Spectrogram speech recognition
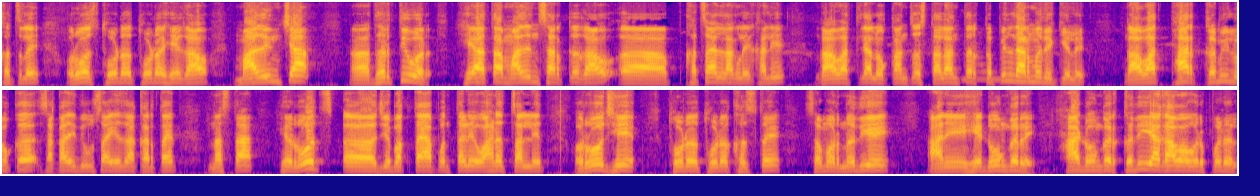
खचलंय. रोज थोडं थोडं हे गाव माळींच्या धर्तीवर हे आता माळींसारखं गाव खचायला लागलंय खाली. गावातल्या लोकांचं स्थलांतर कपिलदारमध्ये आहे गावात फार कमी लोक सकाळी दिवसा ये जा करतायत. नसता हे रोज जे बघताय आपण तळे वाढत चाललेत. रोज हे थोडं थोडं खचतंय समोर नदी आहे आणि हे डोंगर आहे. हा डोंगर कधी या गावावर पडल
